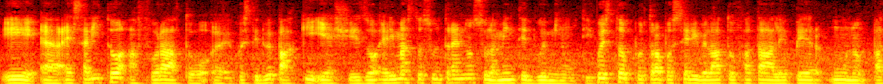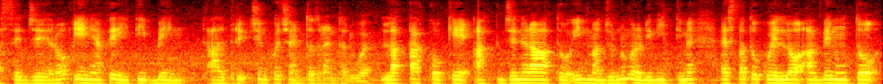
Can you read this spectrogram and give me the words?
e eh, è salito ha forato eh, questi due pacchi e è sceso. È rimasto sul treno solamente due minuti. Questo purtroppo si è rivelato fatale per un passeggero e ne ha feriti ben altri 532 l'attacco che ha generato il maggior numero di vittime è stato quello avvenuto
